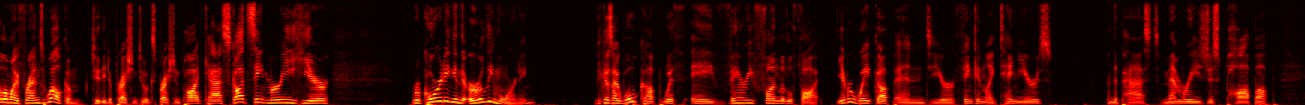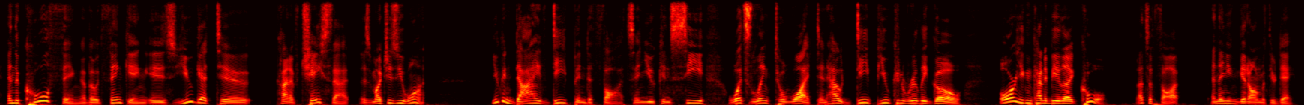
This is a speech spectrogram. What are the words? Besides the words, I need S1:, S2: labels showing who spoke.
S1: Hello, my friends. Welcome to the Depression to Expression podcast. Scott St. Marie here, recording in the early morning because I woke up with a very fun little thought. You ever wake up and you're thinking like 10 years in the past, memories just pop up? And the cool thing about thinking is you get to kind of chase that as much as you want. You can dive deep into thoughts and you can see what's linked to what and how deep you can really go. Or you can kind of be like, cool, that's a thought. And then you can get on with your day.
